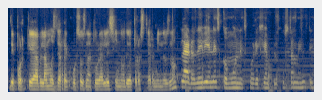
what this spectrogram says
de por qué hablamos de recursos naturales y no de otros términos, ¿no? Claro, de bienes comunes, por ejemplo, justamente.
